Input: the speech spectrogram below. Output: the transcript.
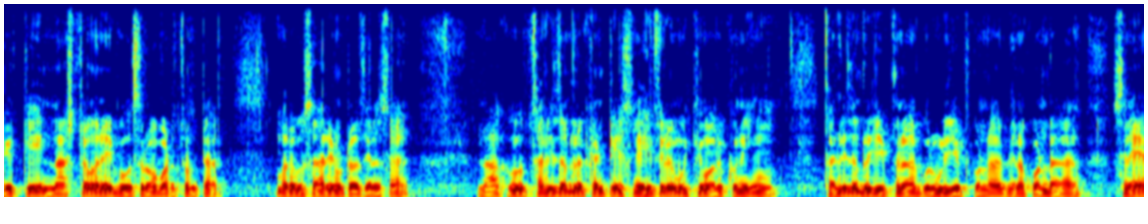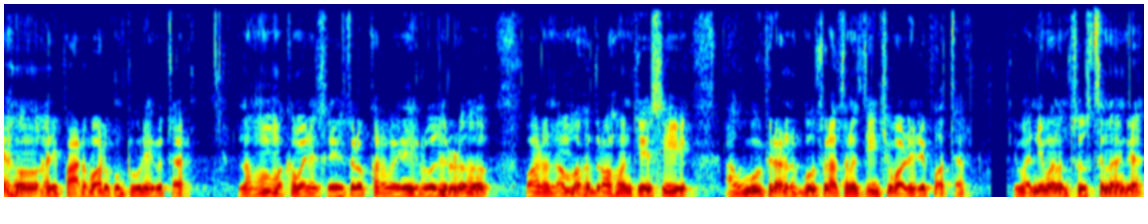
పెట్టి నష్టం అనే గోతులో పడుతుంటారు. మరొకసారి ఏమిటో తెలుసా? నాకు తల్లిదండ్రుల కంటే స్నేహితులే ముఖ్యం అనుకుని తల్లిదండ్రులు చెప్పినా గురువులు చెప్పకుండా వినకుండా స్నేహం అని పాట పాడుకుంటూ రేగుతారు. నమ్మకమైన స్నేహితులు కరువైన ఈ రోజులలో వాడు నమ్మక ద్రోహం చేసి ఆ ఊపిరాడిన గోతులు అతను దించి వాళ్ళు వెళ్ళిపోతారు. ఇవన్నీ మనం చూస్తున్నాంగా.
